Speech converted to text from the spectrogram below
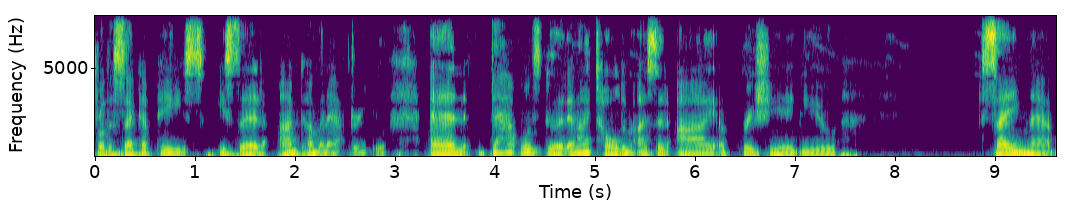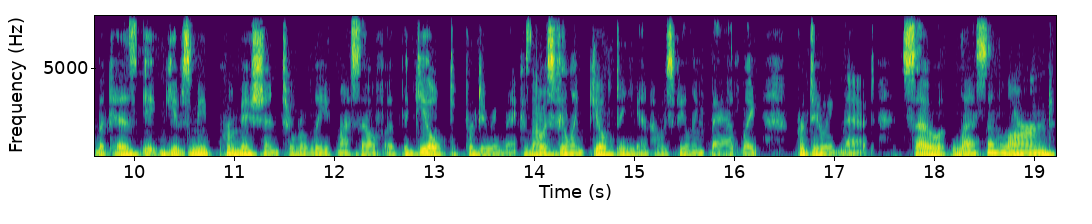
For the second piece, he said, I'm coming after you. And that was good. And I told him, I said, I appreciate you saying that because it gives me permission to relieve myself of the guilt for doing that because I was feeling guilty and I was feeling badly for doing that. So, lesson learned.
